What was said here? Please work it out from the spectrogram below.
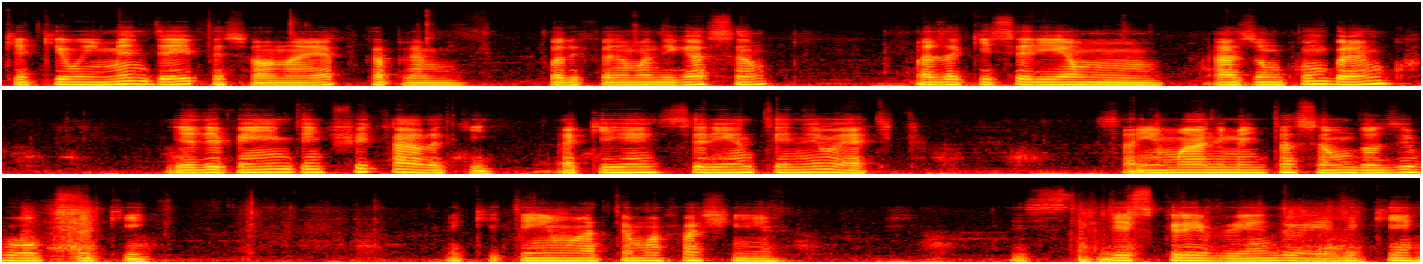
Que aqui eu emendei, pessoal, na época para poder fazer uma ligação. Mas aqui seria um azul com branco. E ele vem identificado aqui. Aqui seria antena elétrica. Sai uma alimentação 12 volts aqui. Aqui tem até uma faixinha descrevendo ele que,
